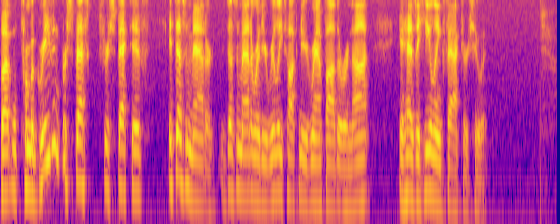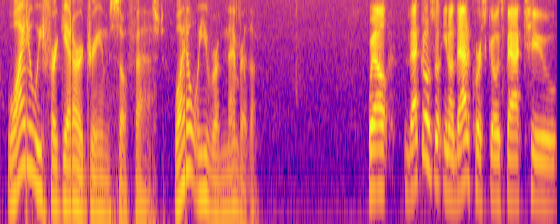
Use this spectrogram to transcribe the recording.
But from a grieving perspe- perspective, it doesn't matter. It doesn't matter whether you're really talking to your grandfather or not. It has a healing factor to it. Why do we forget our dreams so fast? Why don't we remember them? Well, that goes, you know, that of course goes back to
